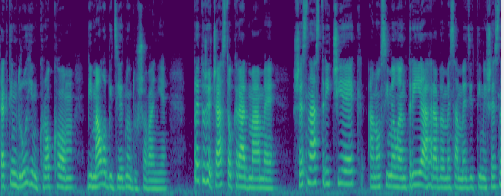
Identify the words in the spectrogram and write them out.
tak tým druhým krokom by malo byť zjednodušovanie pretože častokrát máme 16 tričiek a nosíme len 3 a hrabeme sa medzi tými 16,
